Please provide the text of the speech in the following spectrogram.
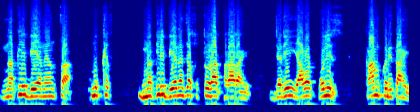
नकली बियाण्यांचा मुख्य नकली बियाण्याचा सूत्रधार फरार आहे जरी यावर पोलीस काम करीत आहे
